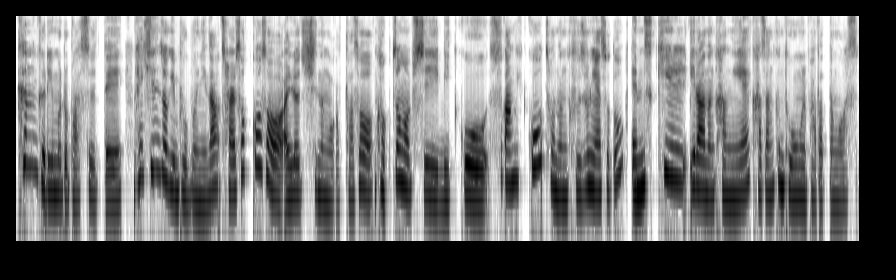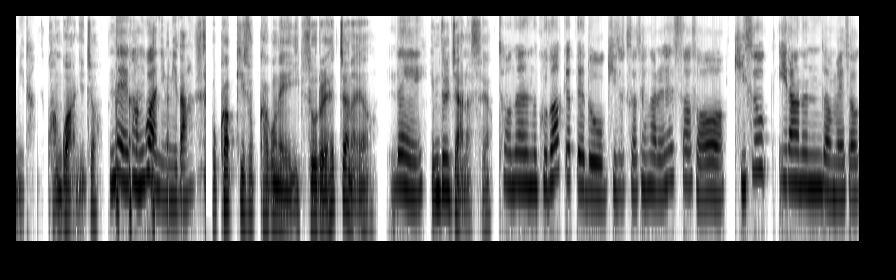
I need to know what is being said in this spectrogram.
큰 그림으로 봤을 때 핵심적인 부분이나 잘 섞어서 알려주시는 것 같아서 걱정 없이 믿고 수강했고 저는 그 중에서도 M스킬이라는 강의에 가장 큰 도움을 받았던 것 같습니다. 광고 아니죠? 네, 광고 아닙니다. 복합기숙학원에 입소를 했잖아요. 네, 힘들지 않았어요? 저는 고등학교 때도 기숙사 생활을 했어서 기숙이라는 점에서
